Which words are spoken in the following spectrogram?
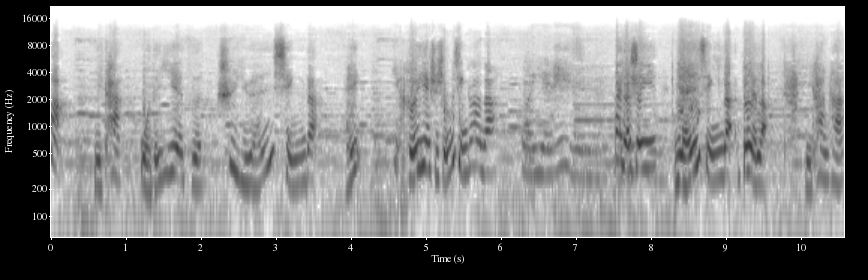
妈妈，你看我的叶子是圆形的。哎，荷叶是什么形状的？荷叶是。”大点声音，圆形的。对了，你看看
